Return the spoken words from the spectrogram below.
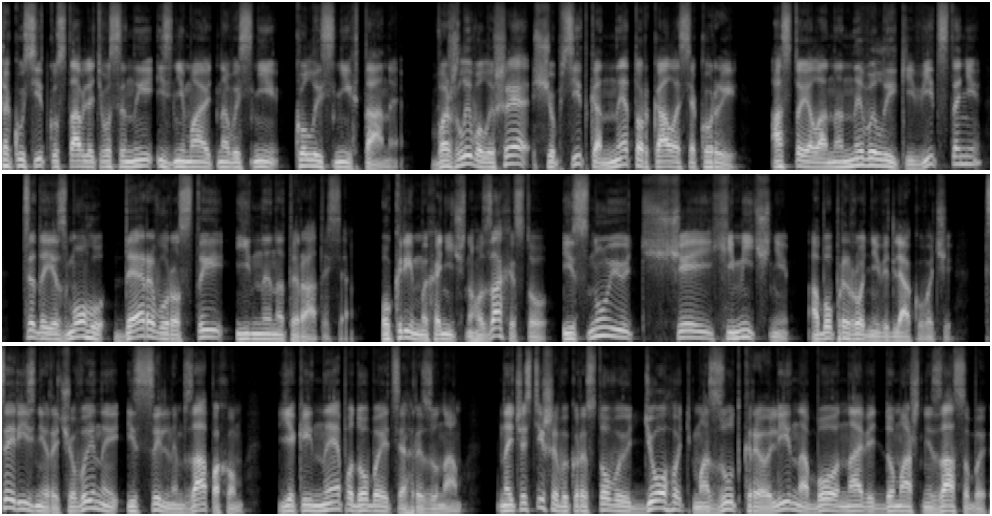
Таку сітку ставлять восени і знімають навесні, коли сніг тане. Важливо лише, щоб сітка не торкалася кори, а стояла на невеликій відстані, це дає змогу дереву рости і не натиратися. Окрім механічного захисту, існують ще й хімічні або природні відлякувачі. Це різні речовини із сильним запахом, який не подобається гризунам. Найчастіше використовують дьоготь, мазут, креолін або навіть домашні засоби,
